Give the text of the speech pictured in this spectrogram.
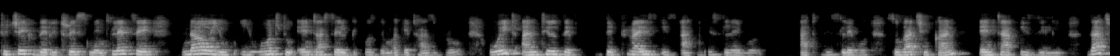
to check the retracement, let's say now you you want to enter sell because the market has broke, wait until the the price is at this level at this level so that you can enter easily. That's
